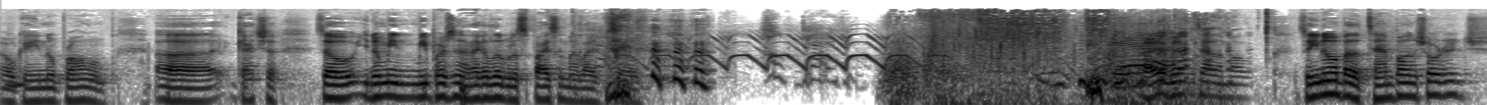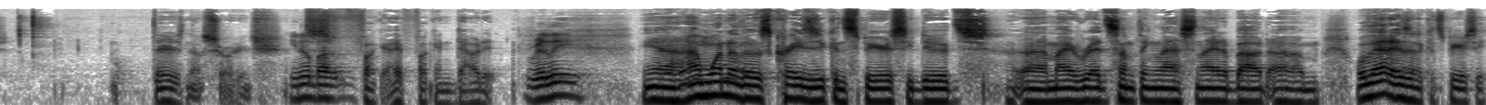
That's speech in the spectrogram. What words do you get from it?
Okay, no problem. Uh, gotcha. So, you know, me, me personally, I like a little bit of spice in my life. So, Alright, man. Tell them all. so you know about the tampon shortage? There's no shortage. You know about- fuck? I fucking doubt it. Really? Yeah, I'm one of those crazy conspiracy dudes. Um, I read something last night about. Um, well, that isn't a conspiracy,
